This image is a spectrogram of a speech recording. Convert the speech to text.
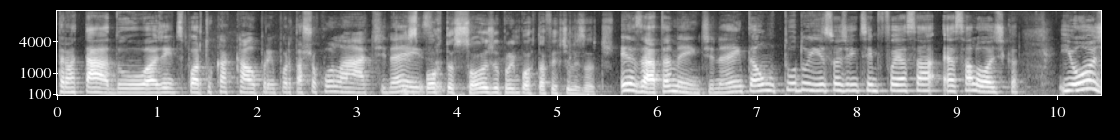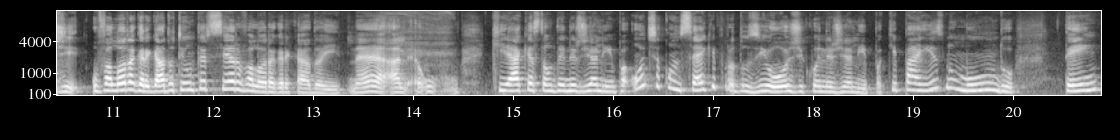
tratado, a gente exporta o cacau para importar chocolate, né? Exporta isso. soja para importar fertilizante. Exatamente, né? Então, tudo isso a gente sempre foi essa, essa lógica. E hoje, o valor agregado tem um terceiro valor agregado aí, né? Que é a questão da energia limpa. Onde você consegue produzir hoje com energia limpa? Que país no mundo tem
